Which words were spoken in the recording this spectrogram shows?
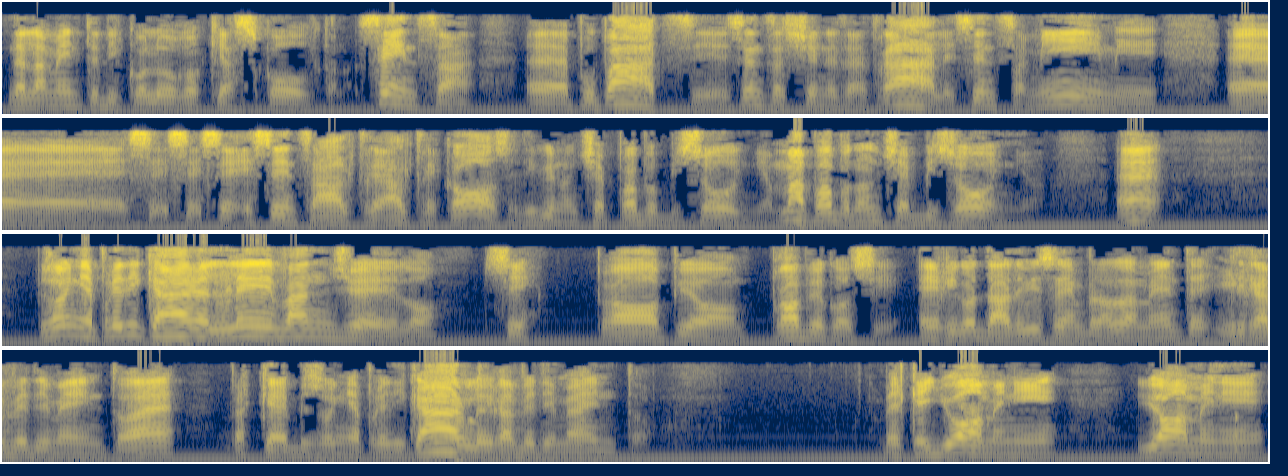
nella mente, di coloro che ascoltano, senza eh, pupazzi, senza scene teatrali, senza mimi, eh, se, se, se, senza altre, altre, cose di cui non c'è proprio bisogno, ma proprio non c'è bisogno. Eh? Bisogna predicare l'Evangelo, sì, proprio, proprio così. E ricordatevi sempre, naturalmente, il ravvedimento, eh? perché bisogna predicarlo il ravvedimento. Perché gli uomini, gli uomini,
